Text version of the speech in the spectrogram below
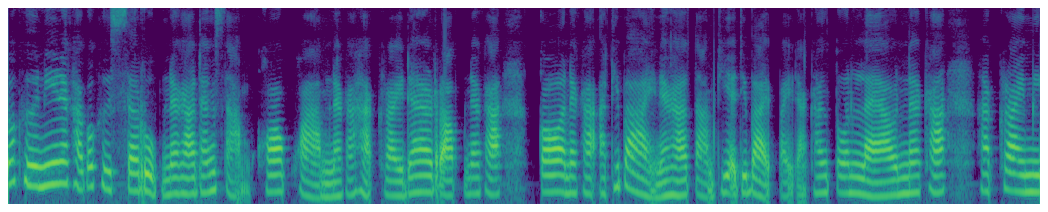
ก็คือนี่นะคะก็คือสรุปนะคะทั้ง 3 ข้อความนะคะ หากใครได้รับนะคะ ก็นะคะอธิบายนะคะตามที่อธิบายไปดังข้างต้นแล้วนะคะ หากใครมี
